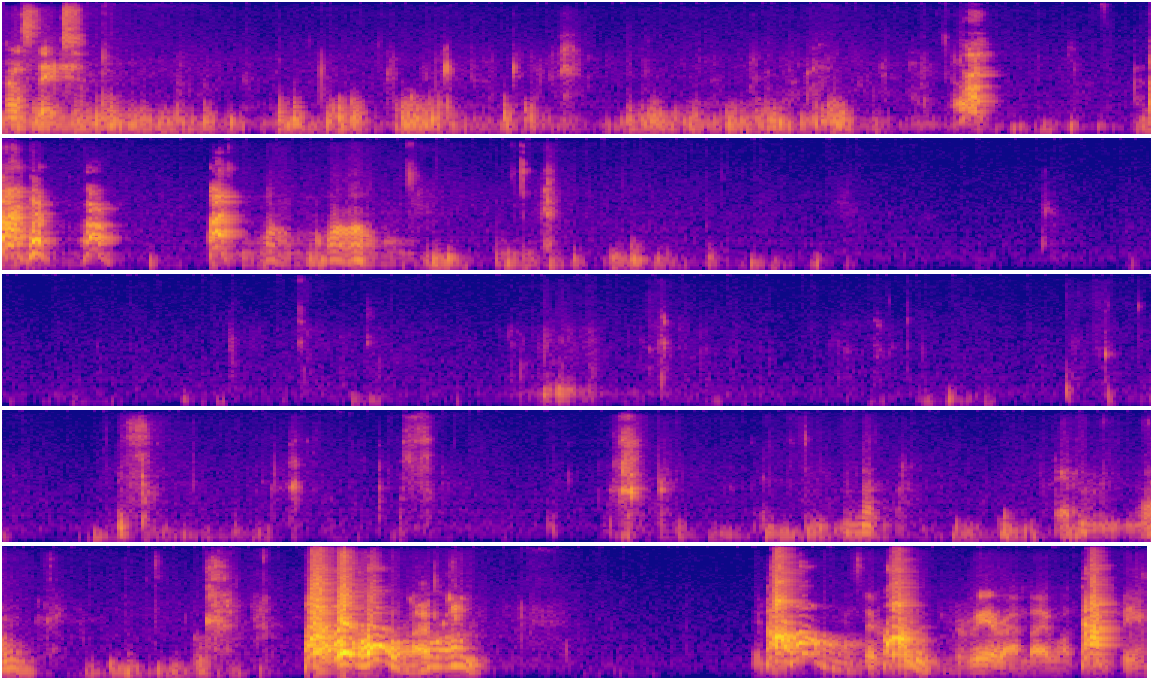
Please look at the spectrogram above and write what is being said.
and sticks. It's the rear end I want to clean.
